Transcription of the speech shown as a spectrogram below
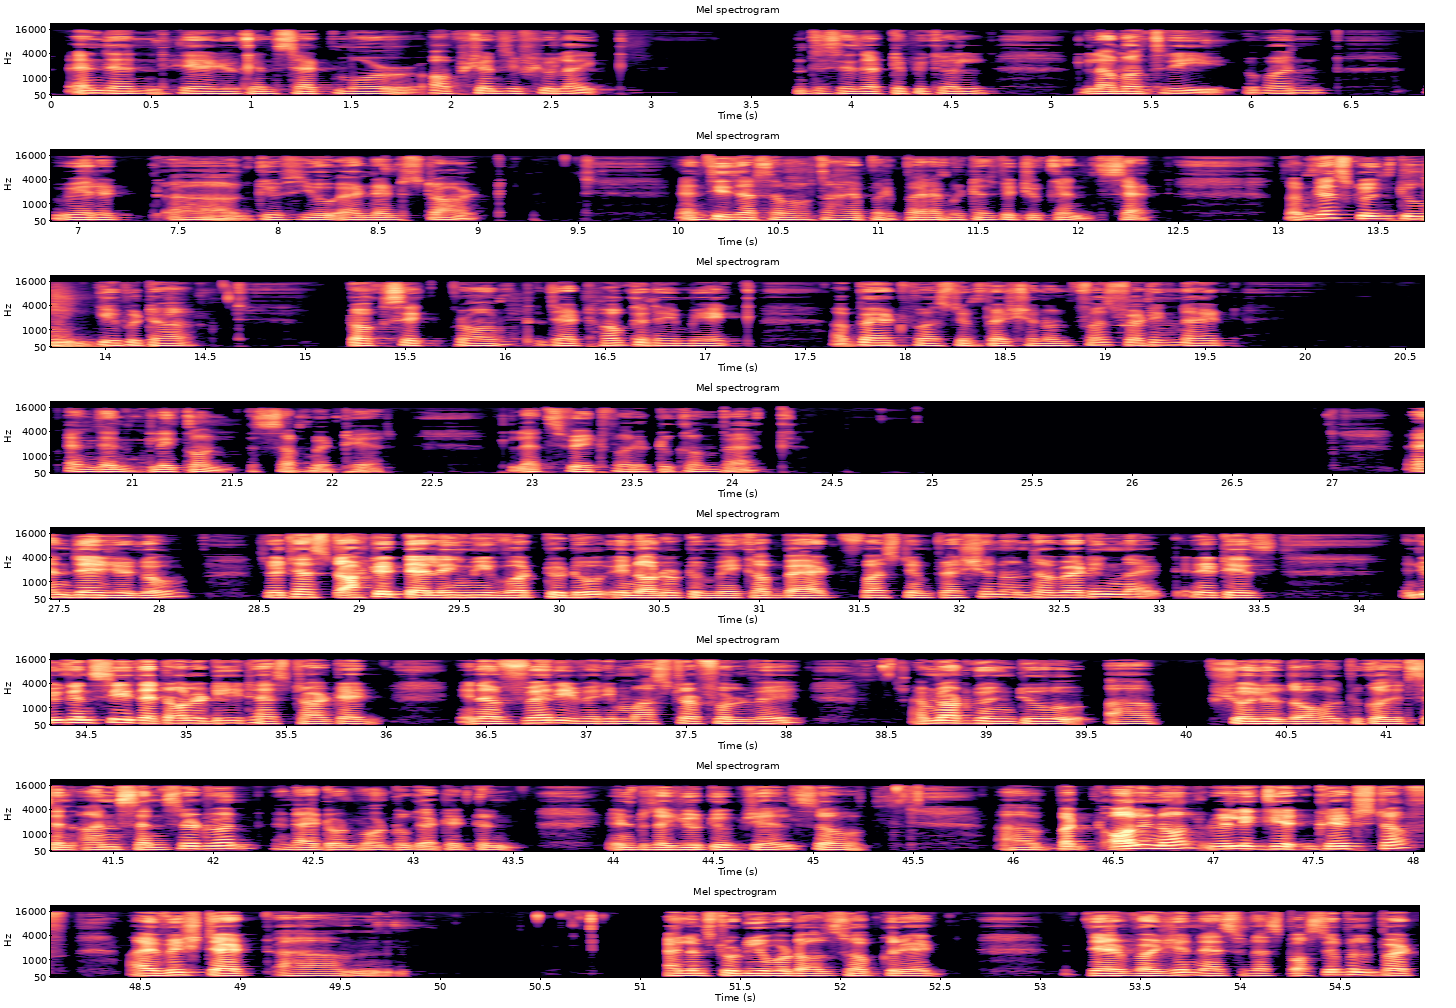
and then here you can set more options if you like this is a typical llama 3 one where it uh, gives you end and start and these are some of the hyper parameters which you can set so i'm just going to give it a toxic prompt that how can i make a bad first impression on first wedding night and then click on submit here let's wait for it to come back and there you go so it has started telling me what to do in order to make a bad first impression on the wedding night. And it is, and you can see that already it has started in a very, very masterful way. I'm not going to uh, show you the all because it's an uncensored one and I don't want to get it in, into the YouTube jail. So, uh, but all in all, really great, stuff. I wish that um, LM Studio would also upgrade their version as soon as possible, but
